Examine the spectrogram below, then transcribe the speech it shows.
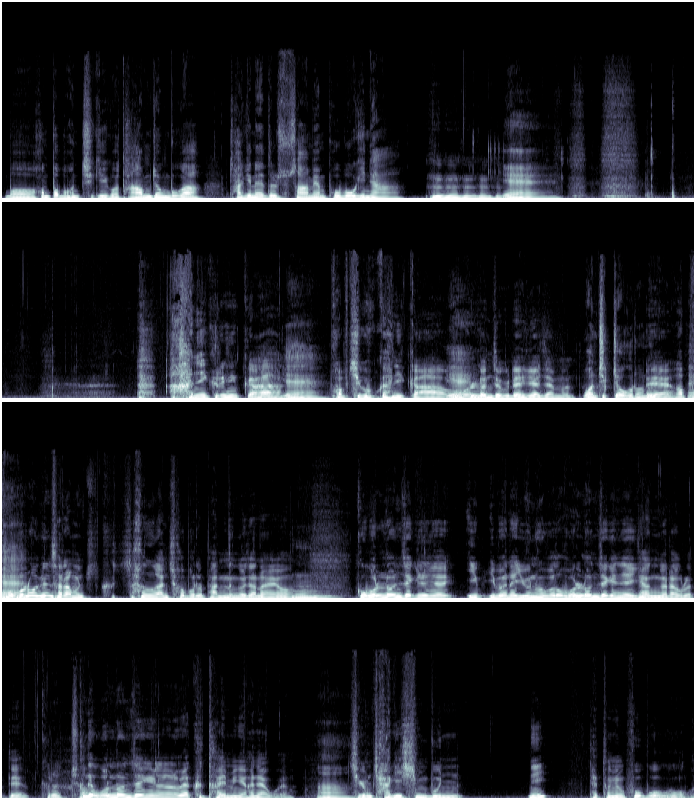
뭐 헌법 원칙이고 다음 정부가 자기네들 수사하면 보복이냐. 예. 아니 그러니까 예. 법치국가니까 예. 원론적으로 얘기하자면 원칙적으로는 예. 아, 법을 예. 어긴 사람은 그 상응한 처벌을 받는 거잖아요. 음. 그 원론적인 이번에 윤 후보도 원론적인 얘기한 거라고 그랬대요. 그렇죠. 근데 원론적인 왜 그 타이밍에 하냐고요. 어. 지금 자기 신분이 대통령 후보고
